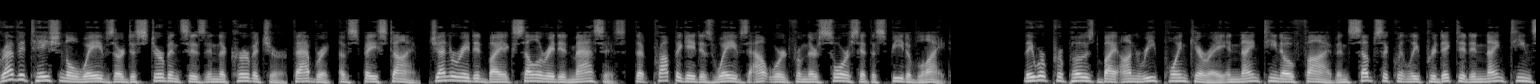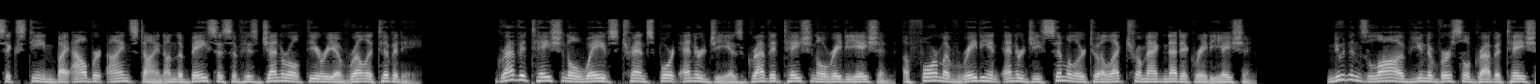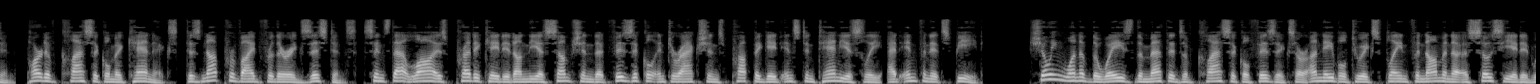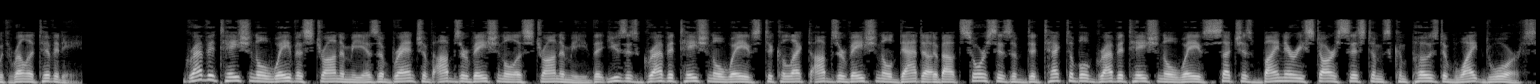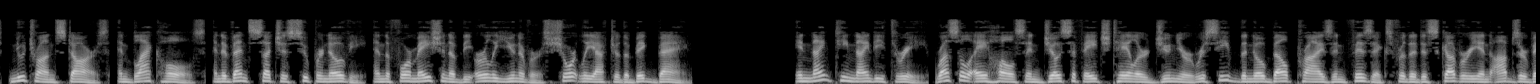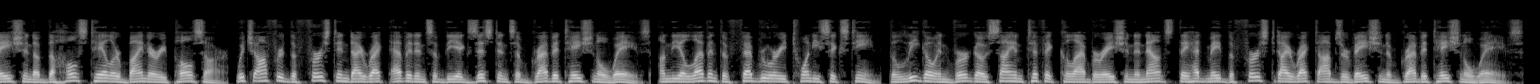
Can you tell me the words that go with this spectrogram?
Gravitational waves are disturbances in the curvature fabric of spacetime, generated by accelerated masses, that propagate as waves outward from their source at the speed of light. They were proposed by Henri Poincaré in 1905 and subsequently predicted in 1916 by Albert Einstein on the basis of his general theory of relativity. Gravitational waves transport energy as gravitational radiation, a form of radiant energy similar to electromagnetic radiation. Newton's law of universal gravitation, part of classical mechanics, does not provide for their existence, since that law is predicated on the assumption that physical interactions propagate instantaneously at infinite speed—showing one of the ways the methods of classical physics are unable to explain phenomena associated with relativity. Gravitational wave astronomy is a branch of observational astronomy that uses gravitational waves to collect observational data about sources of detectable gravitational waves such as binary star systems composed of white dwarfs, neutron stars, and black holes, and events such as supernovae, and the formation of the early universe shortly after the Big Bang. In 1993, Russell A. Hulse and Joseph H. Taylor, Jr. received the Nobel Prize in Physics for the discovery and observation of the Hulse-Taylor binary pulsar, which offered the first indirect evidence of the existence of gravitational waves. On the 11th of February 2016, the LIGO and Virgo scientific collaboration announced they had made the first direct observation of gravitational waves.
